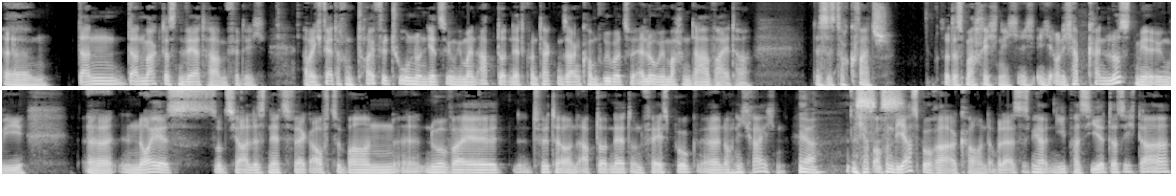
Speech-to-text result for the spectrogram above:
Ähm, dann, dann mag das einen Wert haben für dich. Aber ich werde doch einen Teufel tun und jetzt irgendwie meinen Up.net-Kontakten sagen, komm rüber zu Ello, wir machen da weiter. Das ist doch Quatsch. So, das mache ich nicht. Ich, ich, und ich habe keine Lust, mir irgendwie äh, ein neues soziales Netzwerk aufzubauen, äh, nur weil Twitter und Up.net und Facebook äh, noch nicht reichen. Ja. Ich habe auch einen Diaspora-Account, aber da ist es mir halt nie passiert, dass ich da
